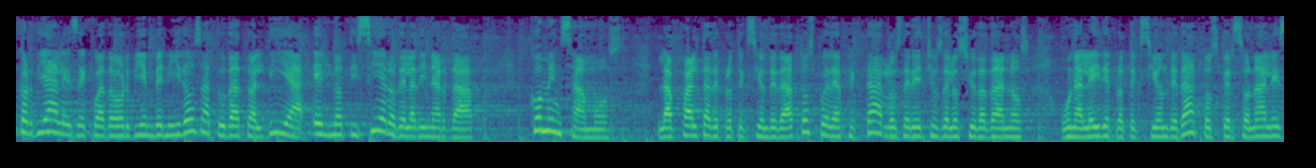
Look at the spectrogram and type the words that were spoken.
cordiales de Ecuador, bienvenidos a Tu Dato al Día, el noticiero de la DINARDAP. Comenzamos. La falta de protección de datos puede afectar los derechos de los ciudadanos. Una ley de protección de datos personales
